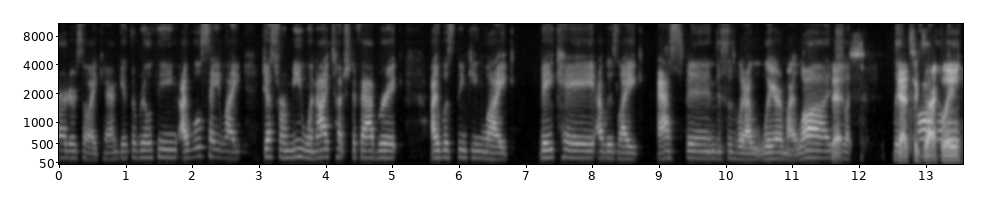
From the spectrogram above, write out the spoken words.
harder so I can get the real thing. I will say, like, just for me, when I touched the fabric, I was thinking like vacay. I was like Aspen. This is what I would wear in my lodge. That's like, that's Lake exactly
